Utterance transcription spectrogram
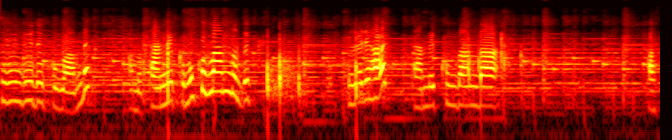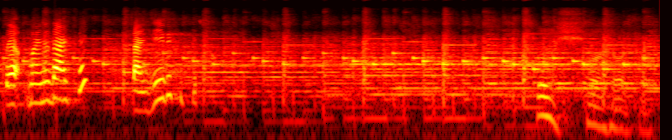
Turuncuyu da kullandık. Ama pembe kumu kullanmadık. Flurry Heart, pembe kumdan da pasta yapmaya ne dersin? Bence iyi bir fikir. Hay hay hay.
